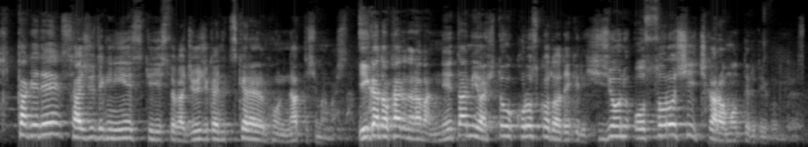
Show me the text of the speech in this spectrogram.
きっかけで最終的にイエス・キリストが十字架につけられる方になってしまいました。言い方を変えるならば妬みは人を殺すことができる非常に恐ろしい力を持っているということです。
